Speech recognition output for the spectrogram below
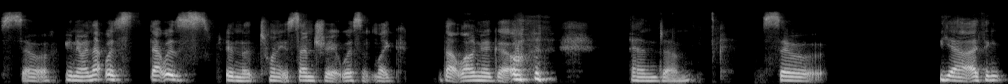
so you know, and that was that was in the 20th century. It wasn't like that long ago, and um, so yeah, I think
